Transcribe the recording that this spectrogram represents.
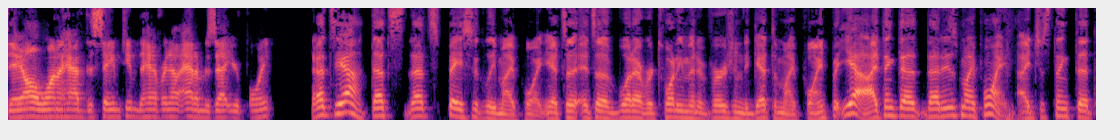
They all want to have the same team they have right now. Adam, is that your point? That's yeah, that's that's basically my point. Yeah, it's a it's a whatever 20 minute version to get to my point. But yeah, I think that that is my point. I just think that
